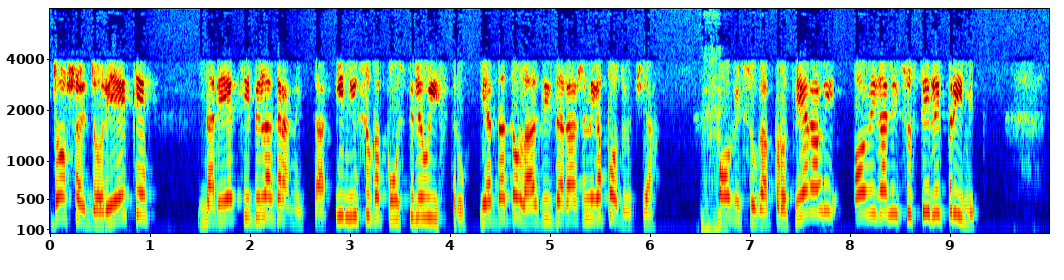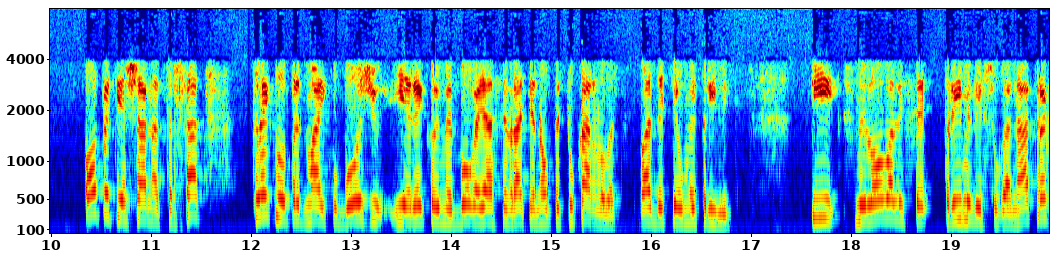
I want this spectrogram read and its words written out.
Došao je do rijeke, na rijeci je bila granica i nisu ga pustili u Istru, jer da dolazi iz zaraženega područja. Ovi su ga protjerali, ovi ga nisu stili primiti. Opet je Šana Trsat kleknuo pred majku Božju i je rekao ime Boga ja se vraćam opet u Karlovac, valjda će u me primiti. I smilovali se, primili su ga natrag,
